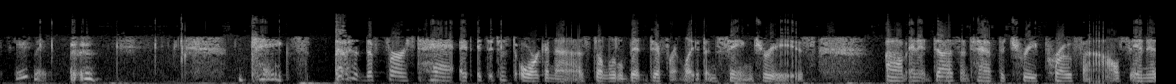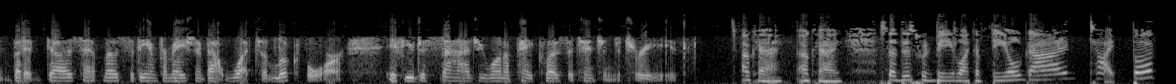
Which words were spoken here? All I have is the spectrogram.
excuse me, takes the first half. It, it's just organized a little bit differently than Seeing Trees. Um, and it doesn't have the tree profiles in it, but it does have most of the information about what to look for if you decide you want to pay close attention to trees. Okay, okay. So this would be like a field guide type book?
